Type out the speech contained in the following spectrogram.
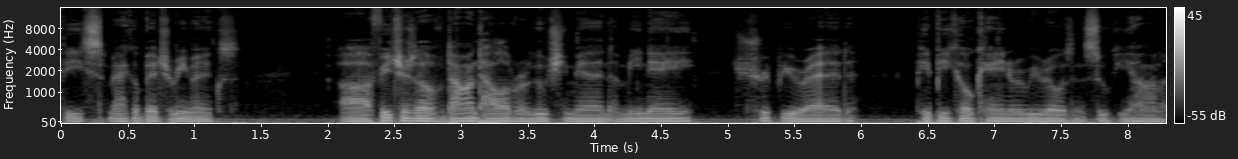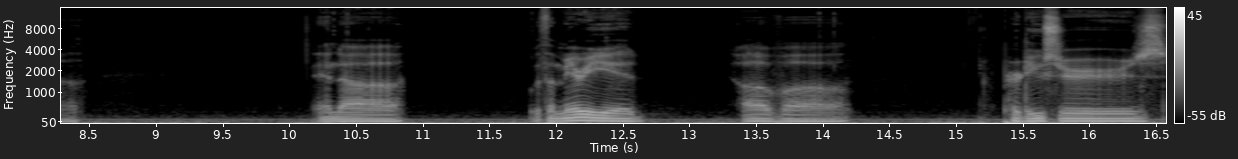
the Smack a Bitch remix. Uh, features of Don Toliver, Gucci Mane, Amine, Trippie Redd, PP Cocaine, Rubi Rose, and Sukihana. And uh, with a myriad of uh, producers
